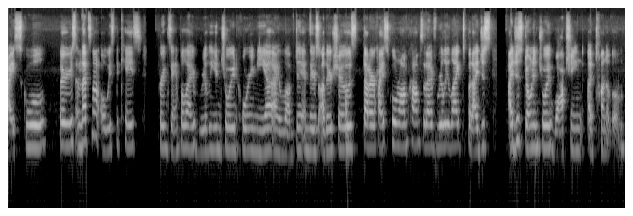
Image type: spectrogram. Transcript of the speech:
high schoolers, and that's not always the case. For example, I really enjoyed Horimiya. I loved it, and there's other shows that are high school rom coms that I've really liked, but I just I just don't enjoy watching a ton of them.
